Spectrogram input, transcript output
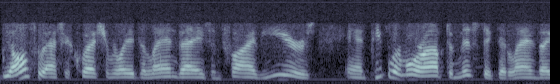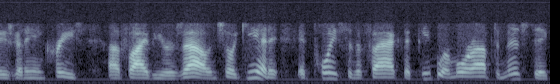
we also asked a question related to land values in five years, and people are more optimistic that land values are going to increase uh, five years out. And so again, it, it points to the fact that people are more optimistic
